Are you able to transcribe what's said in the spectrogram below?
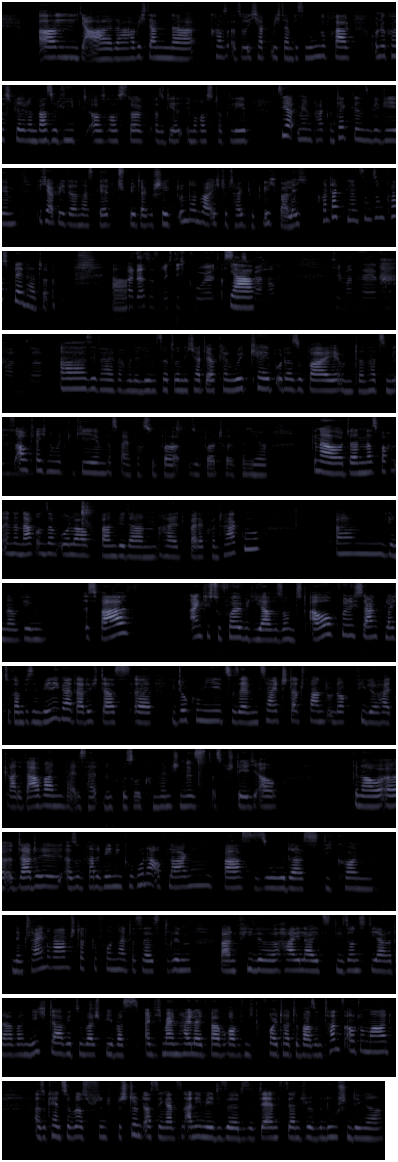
Ähm, ja, da habe ich dann, äh, also ich habe mich da ein bisschen rumgefragt und eine Cosplayerin war so lieb aus Rostock, also die in Rostock lebt. Sie hat mir ein paar Kontaktlinsen gegeben. Ich habe ihr dann das Geld später geschickt und dann war ich total glücklich, weil ich Kontaktlinsen zum Cosplayen hatte. Ja. Oh, das ist richtig cool, dass ja. da sogar noch jemand helfen konnte. Ah, sie war einfach meine Lebensretterin. Ich hatte ja auch kein Wig Cape oder so bei und dann hat sie mir mhm. das auch gleich noch mitgegeben. Das war einfach super, super toll von ihr. Genau, dann das Wochenende nach unserem Urlaub waren wir dann halt bei der Kontaku. Ähm, genau, wir, es war eigentlich so voll wie die Jahre sonst auch, würde ich sagen. Vielleicht sogar ein bisschen weniger, dadurch, dass äh, die Dokumi zur selben Zeit stattfand und auch viele halt gerade da waren, weil es halt eine größere Convention ist. Das verstehe ich auch. Genau, äh, dadurch, also gerade wegen Corona-Auflagen war es so, dass die Con in einem kleinen Rahmen stattgefunden hat. Das heißt, drin waren viele Highlights, die sonst die Jahre da waren, nicht da. Wie zum Beispiel, was eigentlich mein Highlight war, worauf ich mich gefreut hatte, war so ein Tanzautomat. Also kennst du das bestimmt aus den ganzen Anime, diese, diese Dance Dance Revolution Dinger,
